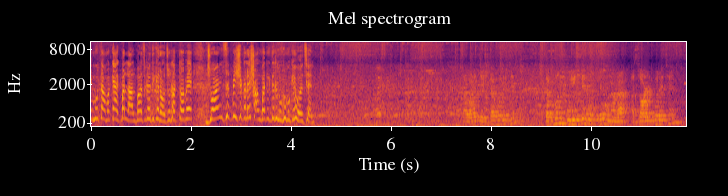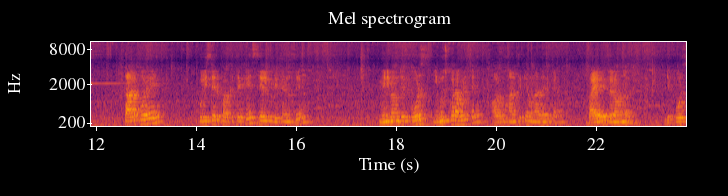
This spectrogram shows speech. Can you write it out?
এই মুহূর্তে আমাকে একবার লালবাজারের দিকে নজর রাখতে হবে। জয়েন্ট সিপি সেখানে সাংবাদিকদের মুখোমুখি হয়েছেন। চেষ্টা করেছেন। তখন পুলিশের উপরে ওনারা অ্যাসল্ট করেছেন। তারপরে পুলিশের পক্ষ থেকে সেলফ ডিফেন্সে মিনিমাম যে ফোর্স ইউজ করা হয়েছে, আর ওখান থেকে ওনাদেরকে বাইরে বেরোনোর যে ফোর্স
